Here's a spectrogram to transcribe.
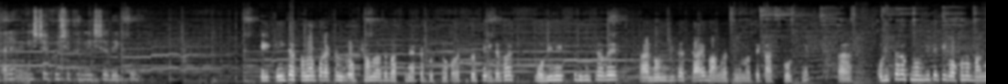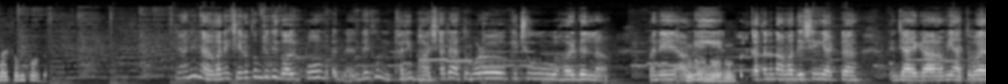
তাহলে আমি নিশ্চয়ই খুশিতে নিশ্চয়ই দেখব। এই- এইটা শোনার পর একটা লোভ সামলাতে পারছি না একটা প্রশ্ন করা সেটা হচ্ছে এটা নয় অভিনেত্রী হিসাবে নন্দিতা চায় বাংলা সিনেমাতে কাজ করতে। পরিচালক নন্দিতা কি কখনো বাংলায় ছবি করবে? জানি না মানে সেরকম যদি গল্প দেখুন খালি ভাষাটা এত বড় কিছু হার্ডেল না। মানে আমি। কলকাতাটা তো আমার দেশেই একটা জায়গা। আমি এতবার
